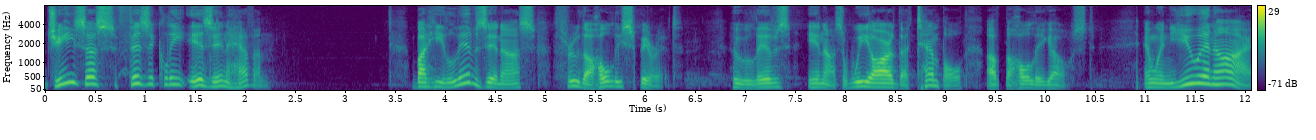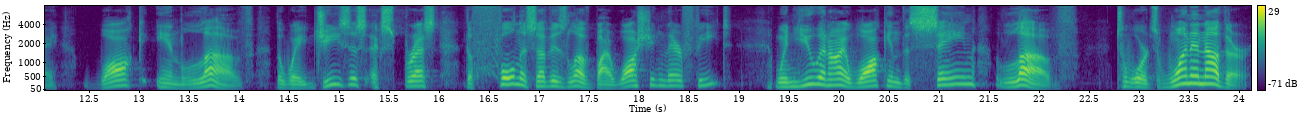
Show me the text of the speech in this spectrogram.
Jesus physically is in heaven, but he lives in us through the Holy Spirit who lives in us. We are the temple of the Holy Ghost. And when you and I walk in love the way Jesus expressed the fullness of his love by washing their feet, when you and I walk in the same love towards one another,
